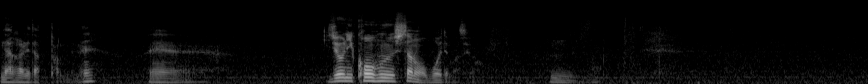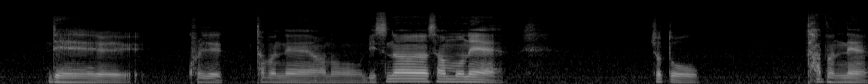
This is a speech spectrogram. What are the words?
流れだったんでね、えー、非常に興奮したのを覚えてますよ、うん、でこれで多分ねあのリスナーさんもねちょっと多分ね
